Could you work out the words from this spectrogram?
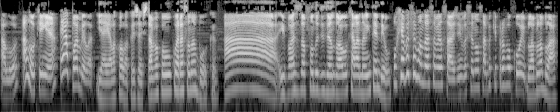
Alô? Alô, quem é? É a Pamela. E aí ela coloca, já estava com o coração na boca. Ah, e vozes ao fundo dizendo algo que ela não entendeu. Por que você mandou essa mensagem? Você não sabe o que provocou e blá blá blá.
